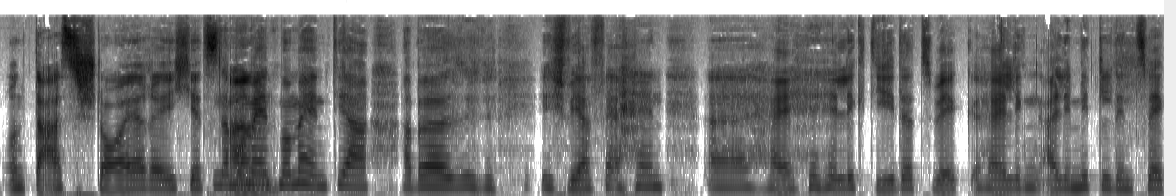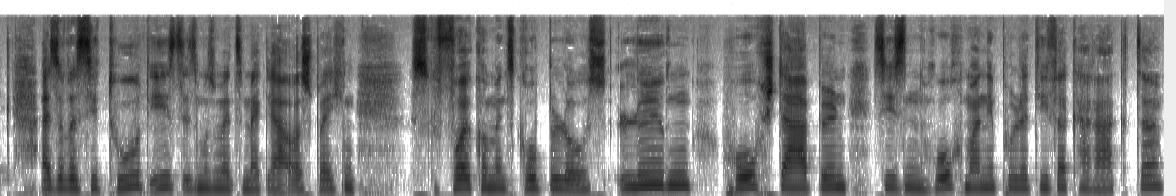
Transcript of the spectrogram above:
und das steuere ich jetzt Na, an. Moment, Moment, ja, aber ich werfe ein, äh, heiligt jeder Zweck, heiligen alle Mittel den Zweck. Also was sie tut ist, das muss man jetzt mal klar aussprechen, vollkommen skrupellos lügen, hochstapeln, sie ist ein hochmanipulativer Charakter,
